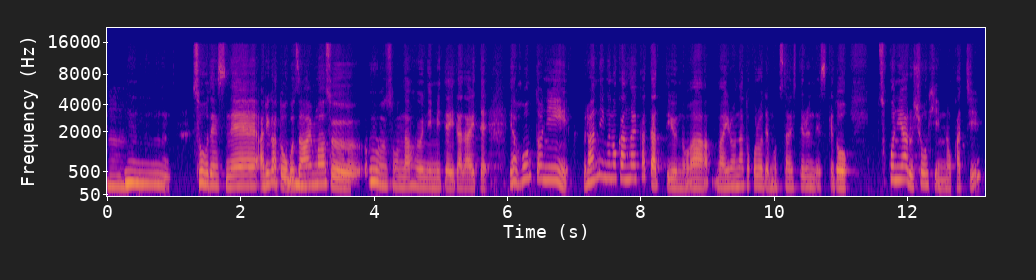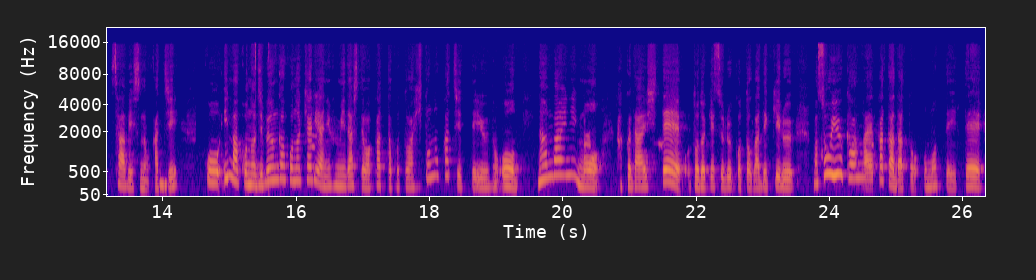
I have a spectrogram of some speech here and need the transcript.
うん、うんそうですね。ありがとうございます。うん、うん、そんな風に見ていただいて。いや、本当に、ブランディングの考え方っていうのは、まあ、いろんなところでもお伝えしてるんですけど、そこにある商品の価値、サービスの価値、こう、今この自分がこのキャリアに踏み出して分かったことは人の価値っていうのを何倍にも拡大してお届けすることができる、まあ、そういう考え方だと思っていて、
